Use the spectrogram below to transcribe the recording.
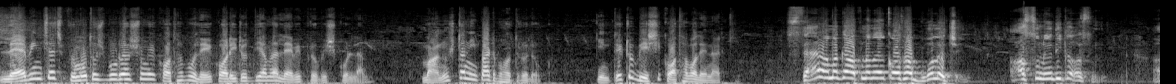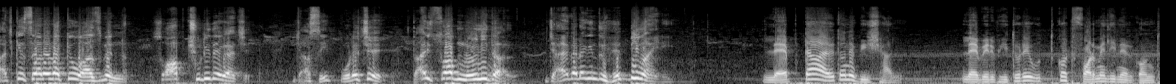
ল্যাব ইনচার্জ প্রমোতোষ বড়ুয়ার সঙ্গে কথা বলে করিডোর দিয়ে আমরা ল্যাবে প্রবেশ করলাম। মানুষটা নিপাট ভদ্রলোক কিন্তু একটু বেশি কথা বলেন আর কি। স্যার আমাকে আপনাদের কথা বলেছেন আসুন এদিকে আসুন। আজকে স্যার ওরা কেউ আসবেন না সব ছুটিতে গেছে। যা শীত পড়েছে তাই সব নৈনিতাল। জায়গাটা কিন্তু হেভি মাইরি। ল্যাবটা আয়তনে বিশাল। ল্যাবের ভিতরে উৎকট ফর্মেলিনের গন্ধ।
